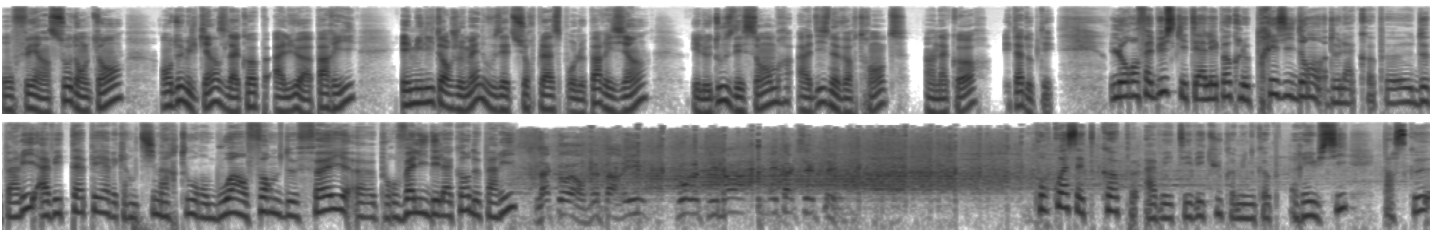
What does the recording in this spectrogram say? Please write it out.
On fait un saut dans le temps. En 2015, la COP a lieu à Paris. Émilie Torgemène, vous êtes sur place pour le Parisien et le 12 décembre à 19h30, un accord est adopté. Laurent Fabius, qui était à l'époque le président de la COP euh, de Paris, avait tapé avec un petit marteau en bois en forme de feuille euh, pour valider l'accord de Paris. L'accord de Paris pour le climat est accepté. Pourquoi cette COP avait été vécue comme une COP réussie? Parce que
